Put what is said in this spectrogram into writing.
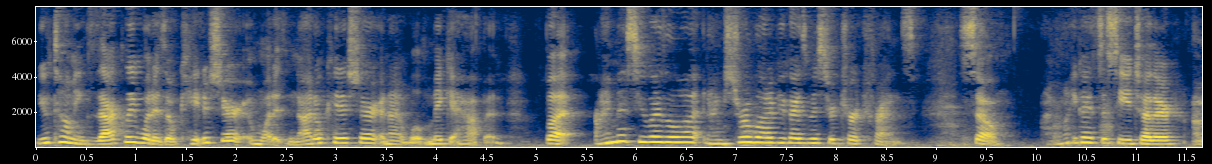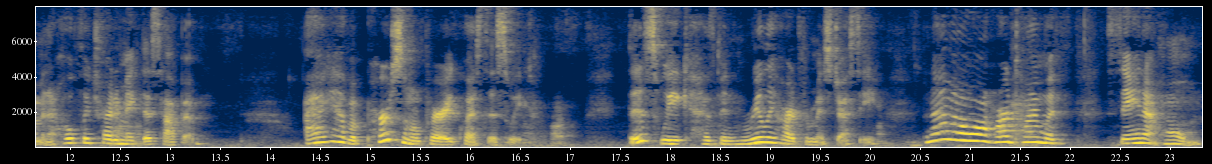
You tell me exactly what is okay to share and what is not okay to share, and I will make it happen. But I miss you guys a lot, and I'm sure a lot of you guys miss your church friends. So I want you guys to see each other. I'm going to hopefully try to make this happen. I have a personal prayer request this week. This week has been really hard for Miss Jessie. Been having a hard time with staying at home.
